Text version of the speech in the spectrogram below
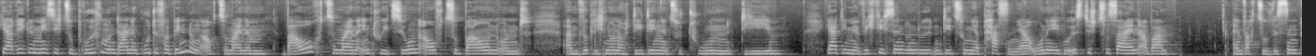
ja regelmäßig zu prüfen und da eine gute Verbindung auch zu meinem Bauch, zu meiner Intuition aufzubauen und ähm, wirklich nur noch die Dinge zu tun, die ja, die mir wichtig sind und die zu mir passen, ja, ohne egoistisch zu sein, aber einfach zu wissen,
